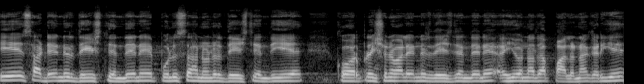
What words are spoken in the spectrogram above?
ਇਹ ਸਾਡੇ ਨਿਰਦੇਸ਼ ਦਿੰਦੇ ਨੇ, ਪੁਲਿਸ ਸਾਨੂੰ ਨਿਰਦੇਸ਼ ਦਿੰਦੀ ਹੈ ਕਾਰਪੋਰੇਸ਼ਨ ਵਾਲੇ ਨਿਰਦੇਸ਼ ਦਿੰਦੇ ਨੇ, ਅਸੀਂ ਉਹਨਾਂ ਦਾ ਪਾਲਣਾ ਕਰੀਏ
